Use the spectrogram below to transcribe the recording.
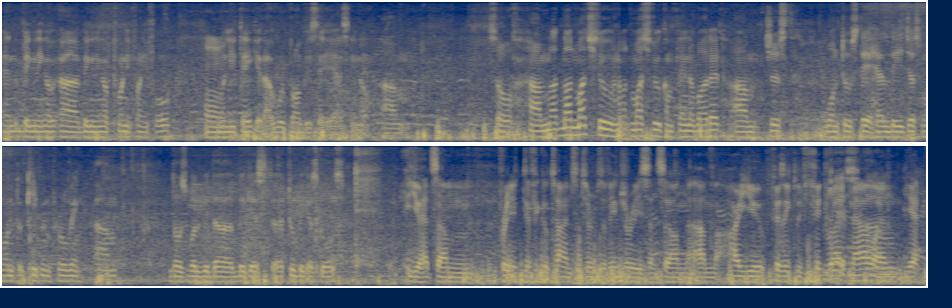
in the beginning of uh, beginning of 2024, will you take it?" I would probably say yes. You know, um, so um, not not much to not much to complain about it. Um, just want to stay healthy. Just want to keep improving. Um, those will be the biggest uh, two biggest goals. You had some pretty difficult times in terms of injuries and so on. Um, are you physically fit right Yes, now? um, and yeah,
